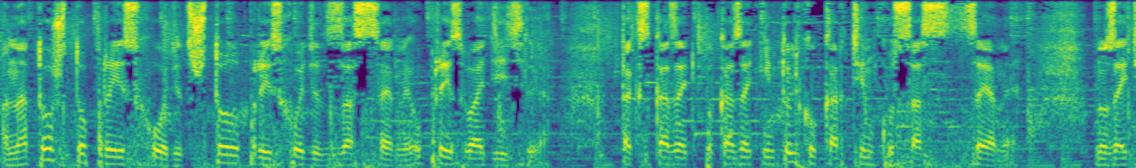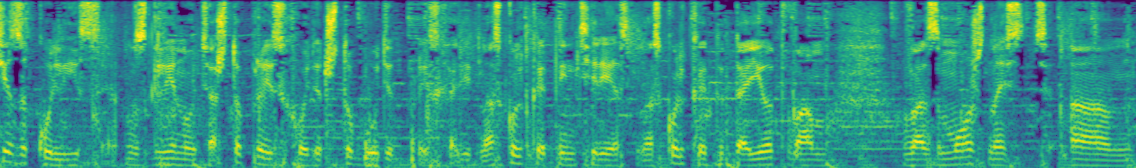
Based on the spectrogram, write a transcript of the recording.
а на то, что происходит, что происходит за сценой у производителя. Так сказать, показать не только картинку со сцены, но зайти за кулисы, взглянуть, а что происходит, что будет происходить, насколько это интересно, насколько это дает вам возможность эм,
